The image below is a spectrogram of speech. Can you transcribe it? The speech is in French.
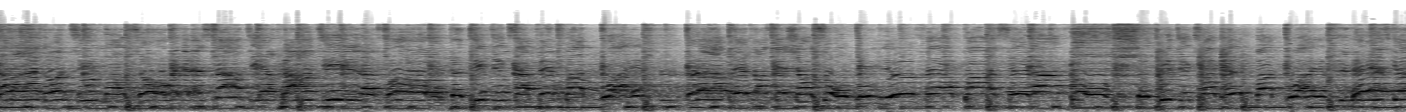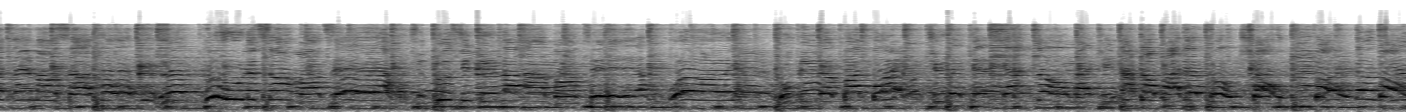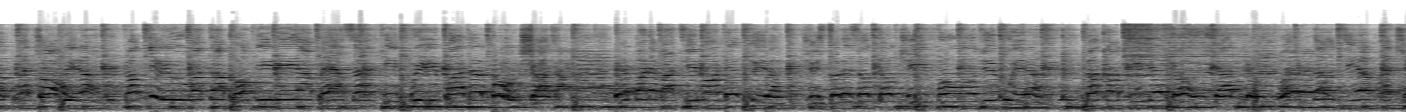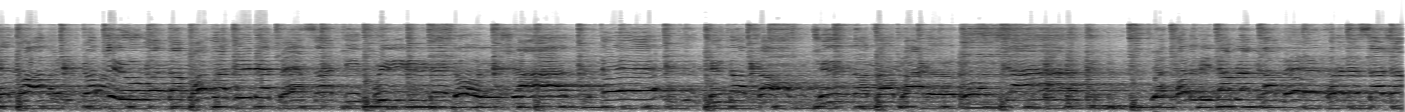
Camarade sous le manteau et de le sortir quand il le faut. Te dis-tu que ça fait pas de bois De le rappeler dans tes chansons pour mieux faire passer l'info. Te dis-tu que ça fait pas de bois Et est-ce que vraiment ça vaut le coup de s'en mentir? Surtout si tu l'as inventé. Ouais, oublie le bad boy, tu es quelqu'un normal qui n'attend pas de gunshot. Bon, donc après do what a buggy me a person keep we for the bookshot. Et pas de bâtiment détruit, juste les autos de chez tu vois ta pauvreté des personnes qui fuient des gunshots. Et tu n'entends, tu n'entends pas de. Y'a trop de minables à cramer, trop de messages.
